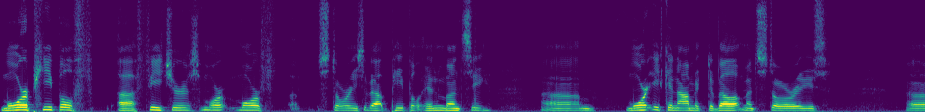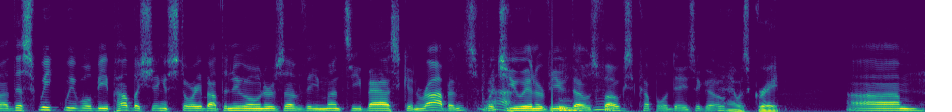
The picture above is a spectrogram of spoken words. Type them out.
more people f- uh, features, more more f- uh, stories about people in Muncie, um, more economic development stories. Uh, this week we will be publishing a story about the new owners of the Muncie Baskin Robbins, which Ah. you interviewed those folks a couple of days ago. That was great. Um,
